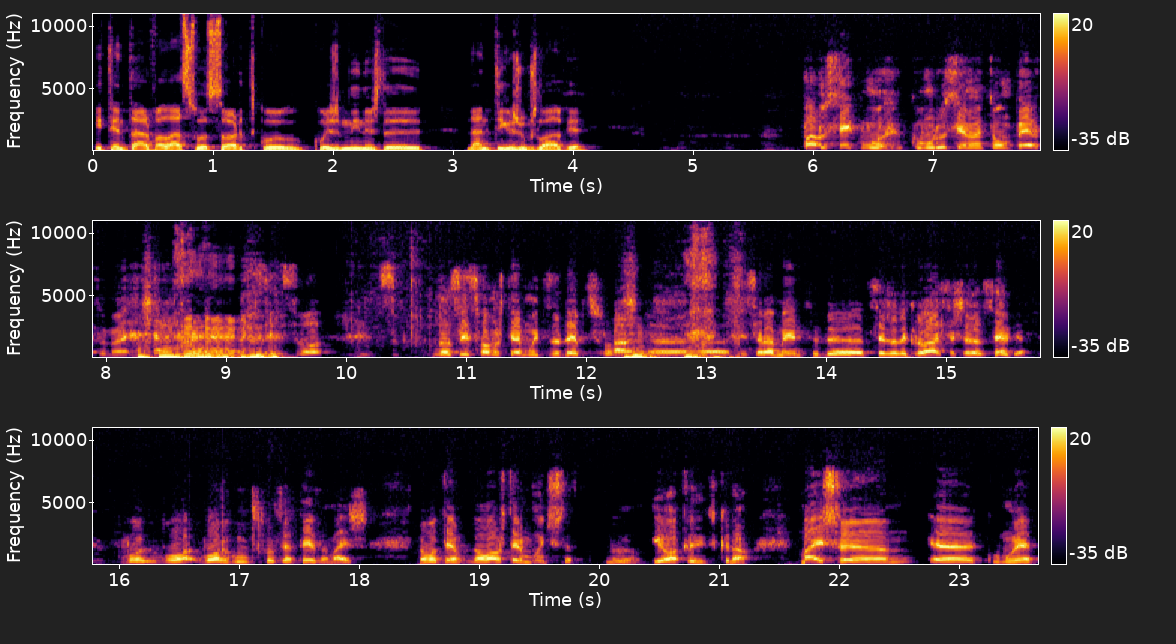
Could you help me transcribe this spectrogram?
e tentar valer a sua sorte com, com as meninas de, da antiga Jugoslávia? Não sei como, como Rússia não é tão perto, não é? não, sei se, não, sei se, vamos ter muitos adeptos lá, uh, sinceramente, de, seja da Croácia, seja da Sérvia. Vou, vou, vou alguns com certeza, mas não, ter, não vamos ter muitos, eu acredito que não. Mas uh, uh, como é,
